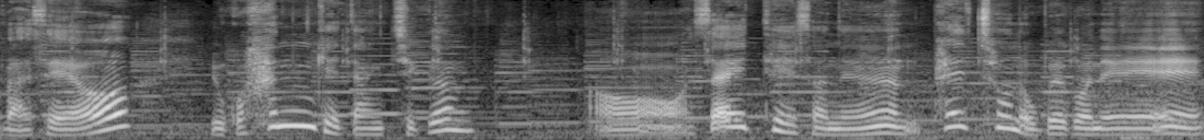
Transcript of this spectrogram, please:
마세요. 요거 한 개당 지금, 어, 사이트에서는 8,500원에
